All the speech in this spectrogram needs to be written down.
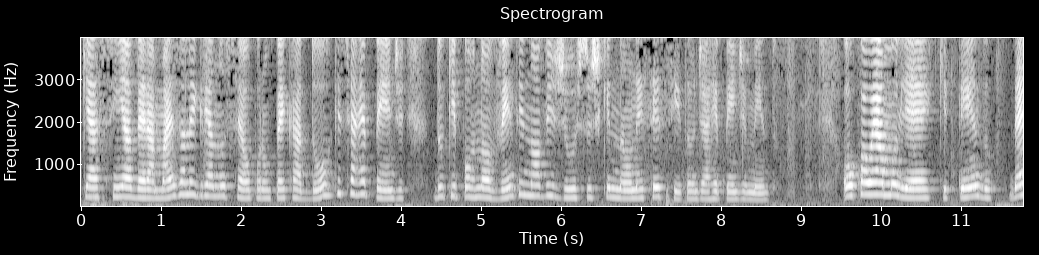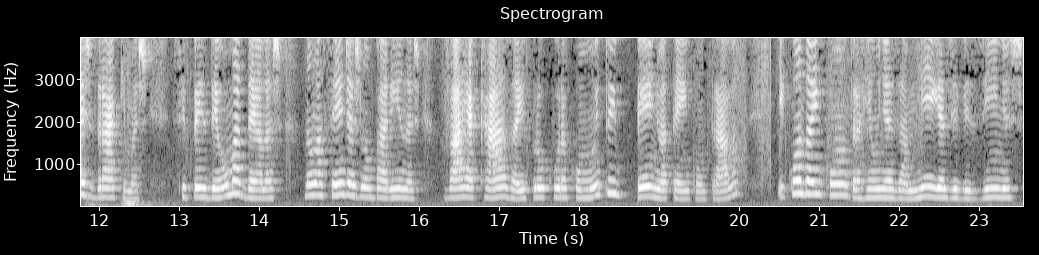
que assim haverá mais alegria no céu por um pecador que se arrepende do que por noventa e nove justos que não necessitam de arrependimento. Ou qual é a mulher que, tendo dez dracmas, se perdeu uma delas, não acende as lamparinas, varre a casa e procura com muito empenho até encontrá-la? E quando a encontra, reúne as amigas e vizinhos,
